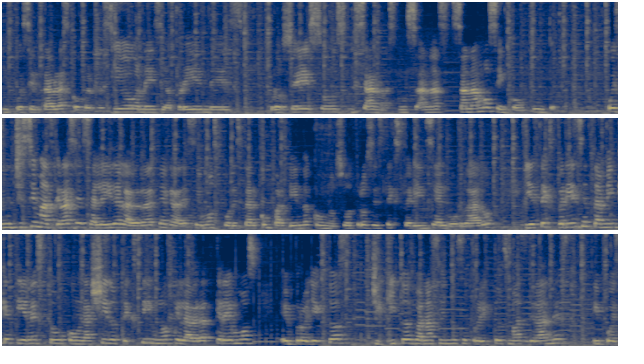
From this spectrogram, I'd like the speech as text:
y pues entablas conversaciones y aprendes procesos y sanas, ¿no? Sanas, sanamos en conjunto. Pues muchísimas gracias Aleida, la verdad te agradecemos por estar compartiendo con nosotros esta experiencia del bordado y esta experiencia también que tienes tú con la Shido Textil, ¿no? Que la verdad creemos en proyectos chiquitos, van haciéndose proyectos más grandes y pues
